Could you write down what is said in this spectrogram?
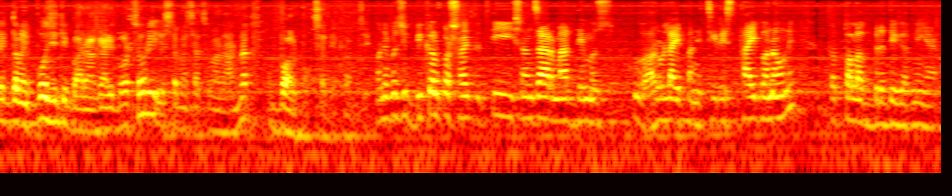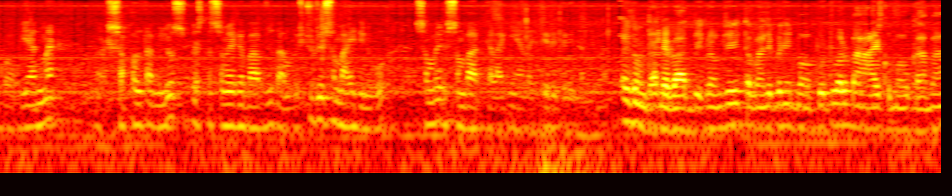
एकदमै पोजिटिभ भएर अगाडि बढ्छौँ र यो समस्या समाधानमा बल पुग्छ विक्रमजी। भनेपछि विकल्पसहित ती सञ्चार माध्यमहरूलाई पनि चिरस्थायी बनाउने र तलब वृद्धि गर्ने यहाँको अभियानमा सफलता मिलोस् व्यस्त समयका बावजुद हाम्रो स्टुडियोसम्म आइदिनु भयो समय र सम्वादका लागि यहाँलाई धेरै धेरै धन्यवाद। एकदम धन्यवाद विक्रमजी। तपाईँले पनि म बुटवलमा आएको मौकामा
